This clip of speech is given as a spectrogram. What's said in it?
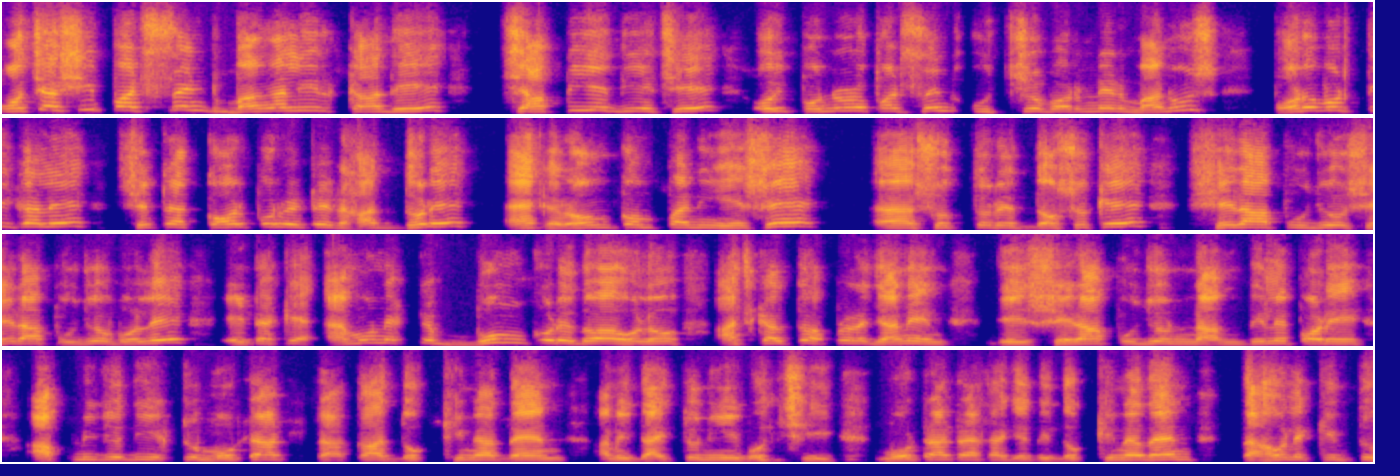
পঁচাশি পার্সেন্ট বাঙালির কাঁধে চাপিয়ে দিয়েছে ওই পনেরো পার্সেন্ট উচ্চ বর্ণের মানুষ। পরবর্তীকালে সেটা কর্পোরেটের হাত ধরে এক রং কোম্পানি এসে সত্তরের দশকে সেরা পুজো সেরা পুজো বলে এটাকে এমন একটা বুম করে দেওয়া হলো। আজকাল তো আপনারা জানেন যে সেরা পুজোর নাম দিলে পরে আপনি যদি একটু মোটা টাকা দক্ষিণা দেন, আমি দায়িত্ব নিয়ে বলছি, মোটা টাকা যদি দক্ষিণা দেন, তাহলে কিন্তু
